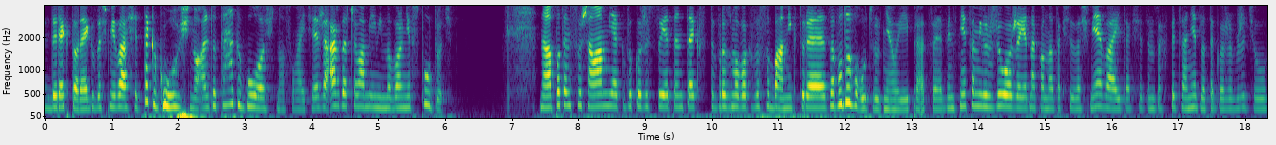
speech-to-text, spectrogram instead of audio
dyrektorek zaśmiewała się tak głośno, ale to tak głośno, słuchajcie, że aż zaczęłam jej mimowolnie współczuć. No a potem słyszałam, jak wykorzystuje ten tekst w rozmowach z osobami, które zawodowo utrudniały jej pracę, więc nieco mi lżyło, że jednak ona tak się zaśmiewa i tak się tym zachwyca, nie dlatego, że w życiu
